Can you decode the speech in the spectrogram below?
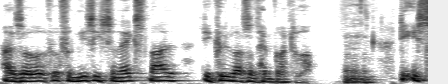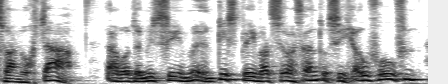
also vermisse ich zunächst mal die Kühlwassertemperatur. Mhm. Die ist zwar noch da, aber damit Sie im, Display was, was anderes sich aufrufen,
